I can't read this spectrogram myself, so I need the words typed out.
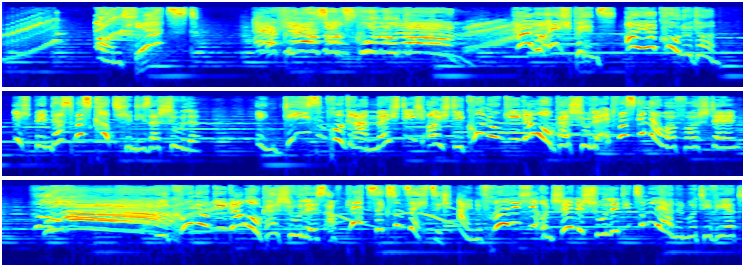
Und jetzt? Erklär's uns, Kunudon! Hallo, ich bin's, euer Kunudon. Ich bin das Maskottchen dieser Schule. In diesem Programm möchte ich euch die Kuno-Gigaoka-Schule etwas genauer vorstellen. Hurra! Die Kuno-Gigaoka-Schule ist auf Platz 66. Eine fröhliche und schöne Schule, die zum Lernen motiviert.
